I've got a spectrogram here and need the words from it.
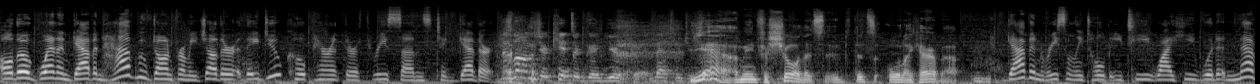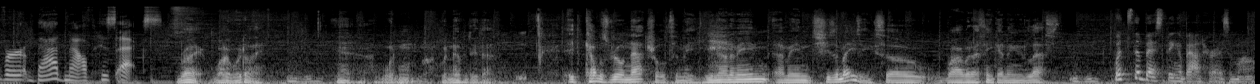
Although Gwen and Gavin have moved on from each other, they do co parent their three sons together. As long as your kids are good, you're good. That's what you're saying. Yeah, I mean, for sure, that's that's all I care about. Gavin recently told ET why he would never badmouth his ex. Right? Why would I? Yeah, I wouldn't. I would never do that. It comes real natural to me. You know what I mean? I mean, she's amazing. So why would I think anything less? What's the best thing about her as a mom?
